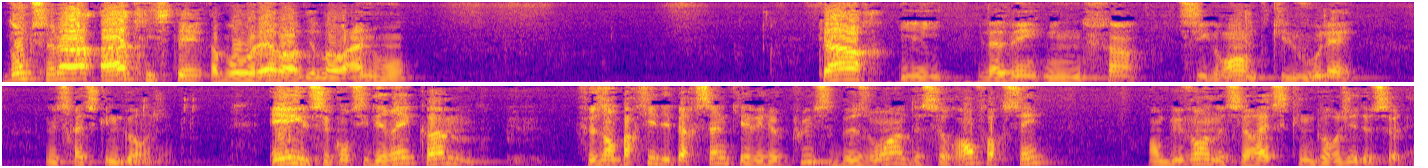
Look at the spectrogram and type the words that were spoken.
Donc cela a attristé Abu Huraira anhu car il avait une faim si grande qu'il voulait ne serait-ce qu'une gorgée. Et il se considérait comme faisant partie des personnes qui avaient le plus besoin de se renforcer en buvant ne serait-ce qu'une gorgée de soleil.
